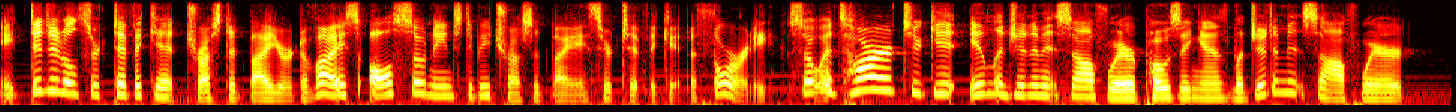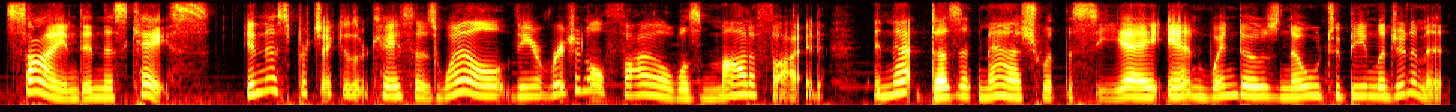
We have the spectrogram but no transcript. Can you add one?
A digital certificate trusted by your device also needs to be trusted by a certificate authority. So it's hard to get illegitimate software posing as legitimate software signed in this case. In this particular case as well, the original file was modified, and that doesn't match what the CA and Windows know to be legitimate,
